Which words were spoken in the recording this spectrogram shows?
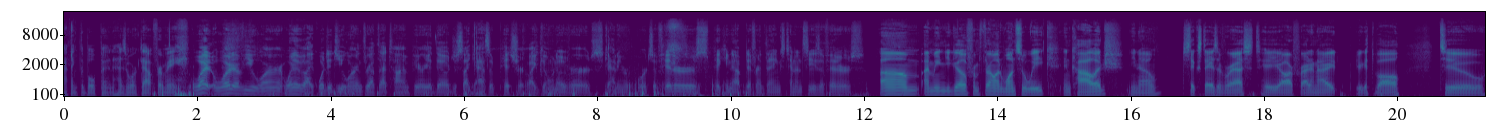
I think the bullpen has worked out for me. What What have you learned? What have like What did you learn throughout that time period though? Just like as a pitcher, like going over scouting reports of hitters, picking up different things, tendencies of hitters. Um, I mean, you go from throwing once a week in college, you know, six days of rest. Here you are Friday night, you get the ball, to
